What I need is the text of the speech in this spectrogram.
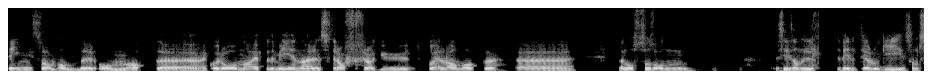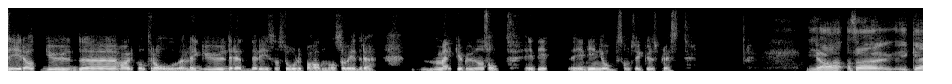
ting som handler om at uh, koronaepidemien er en straff fra Gud på en eller annen måte. Uh, men også sånn si sånn lettvint teologi som sier at Gud har kontroll, eller Gud redder de som stoler på Han osv. Merker du noe sånt i, ditt, i din jobb som sykehusprest? Ja, altså ikke,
